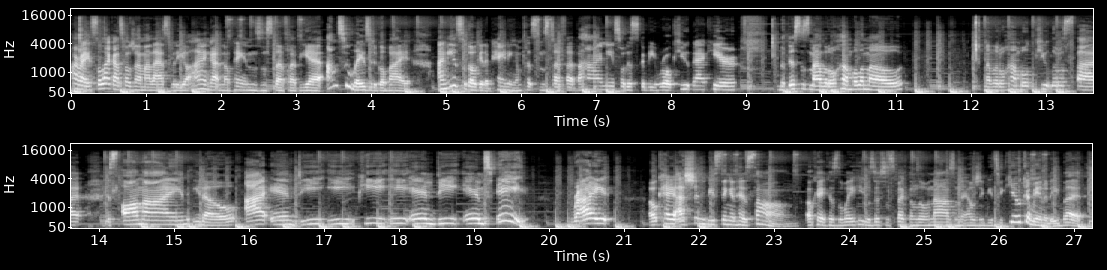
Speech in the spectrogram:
All right, so like I told you in my last video, I ain't got no paintings and stuff up yet. I'm too lazy to go buy it. I need to go get a painting and put some stuff up behind me so this could be real cute back here. But this is my little humble mode. My little humble, cute little spot. It's all mine, you know. I N D E P E N D N T, right? Okay, I shouldn't be singing his song. Okay, because the way he was disrespecting Lil Nas in the LGBTQ community, but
